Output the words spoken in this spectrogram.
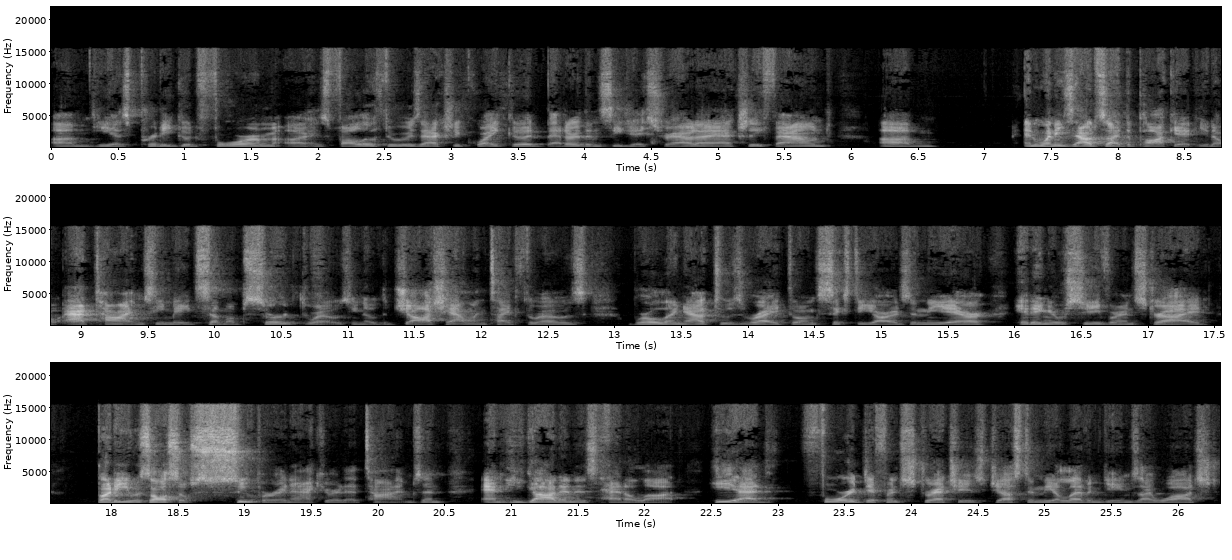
Um, he has pretty good form. Uh, his follow through is actually quite good, better than CJ Stroud. I actually found. Um, and when he's outside the pocket, you know, at times he made some absurd throws, you know, the Josh Allen type throws, rolling out to his right, throwing 60 yards in the air, hitting a receiver in stride. But he was also super inaccurate at times. And and he got in his head a lot. He had four different stretches just in the 11 games I watched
